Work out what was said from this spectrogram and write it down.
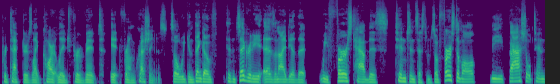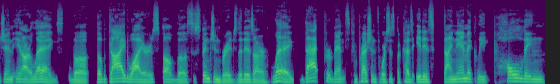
protectors like cartilage prevent it from crushing us. So we can think of tensegrity as an idea that we first have this tension system. So first of all, the fascial tension in our legs, the the guide wires of the suspension bridge that is our leg, that prevents compression forces because it is dynamically holding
